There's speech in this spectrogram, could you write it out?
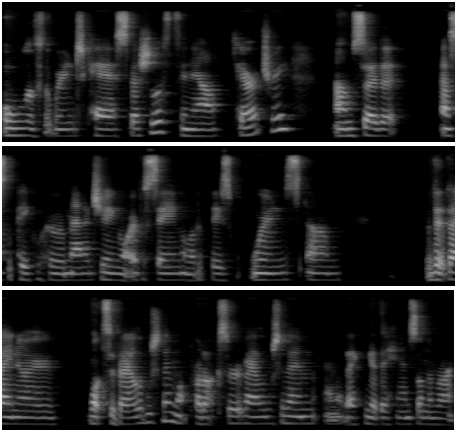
all of the wound care specialists in our territory, um, so that as the people who are managing or overseeing a lot of these wounds, um, that they know what's available to them, what products are available to them, and that they can get their hands on the right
